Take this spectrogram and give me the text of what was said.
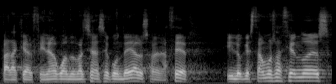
para que al final cuando marchen a secundaria lo saben hacer. Y lo que estamos haciendo es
